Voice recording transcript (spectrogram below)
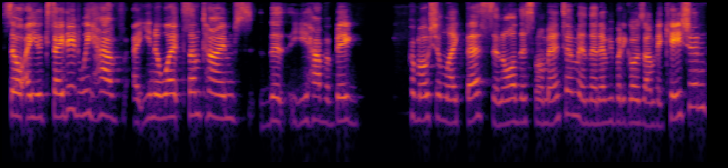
So are you excited? We have uh, you know what, sometimes the you have a big promotion like this and all this momentum and then everybody goes on vacation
